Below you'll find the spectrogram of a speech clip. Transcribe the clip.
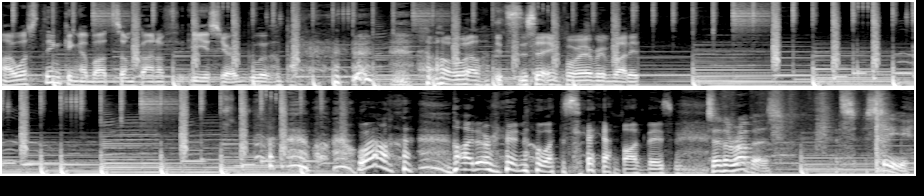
I was thinking about some kind of easier glue, but oh well, it's the same for everybody. well, I don't really know what to say about this. So the rubbers. Let's see.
